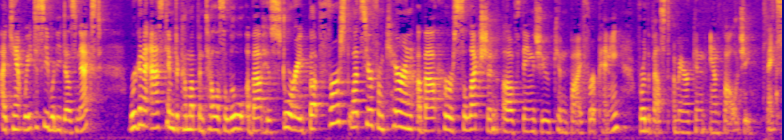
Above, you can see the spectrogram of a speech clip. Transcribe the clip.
I can't wait to see what he does next. We're going to ask him to come up and tell us a little about his story, but first let's hear from Karen about her selection of things you can buy for a penny for the Best American Anthology. Thanks.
